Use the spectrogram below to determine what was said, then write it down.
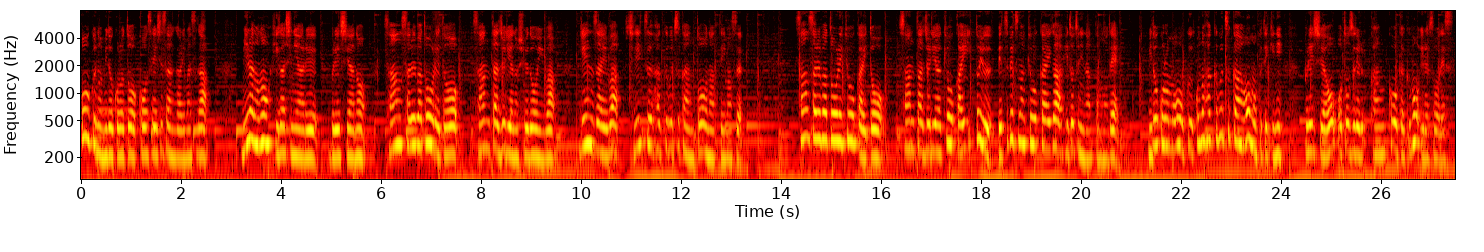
多くの見どころと構成資産がありますがミラノの東にあるブレシアのサン・サルバトーレとサンタ・ジュリアの修道院は現在は私立博物館となっています。サン・サルバトーレ教会とサンタ・ジュリア教会という別々の教会が一つになったもので見どころも多くこの博物館を目的にブレシアを訪れる観光客もいるそうです。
